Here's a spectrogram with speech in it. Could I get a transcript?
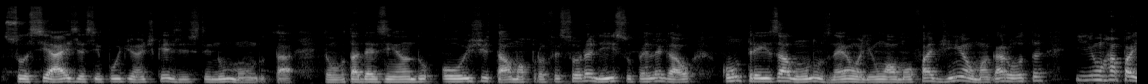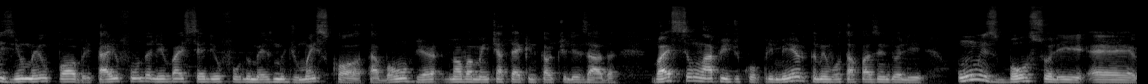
sociais e assim por diante que existem no mundo, tá? Então vou estar desenhando hoje, tá? Uma professora ali, super legal, com três alunos, né? Ali um almofadinha, uma garota e um rapazinho meio pobre, tá? E o fundo ali vai ser ali o fundo mesmo de uma escola, tá bom? Novamente a técnica utilizada vai ser um lápis de cor primeiro, também vou estar fazendo ali um esboço ali, é,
